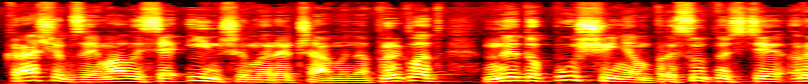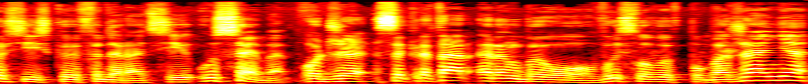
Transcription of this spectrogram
краще б займалися іншими речами, наприклад, недопущенням присутності Російської Федерації у себе. Отже, секретар РНБО висловив побажання,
